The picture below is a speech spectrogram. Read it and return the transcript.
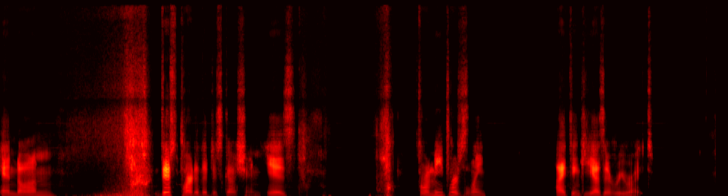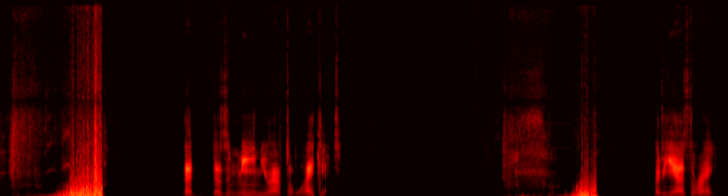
end on this part of the discussion is for me personally, I think he has every right. That doesn't mean you have to like it. but he has the right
